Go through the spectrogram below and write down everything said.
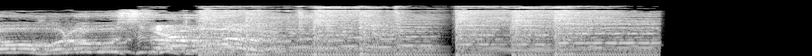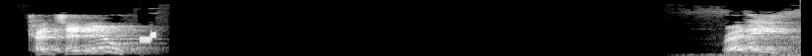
を滅ぼすなと Continue. Ready?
